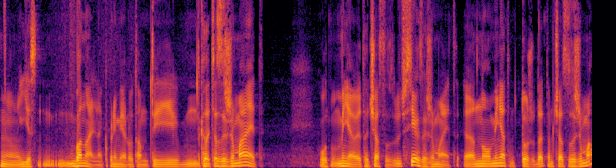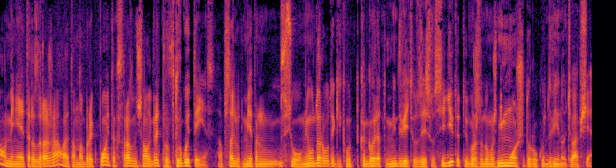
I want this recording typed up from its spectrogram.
если, банально, к примеру, там, ты, когда тебя зажимает, вот меня это часто, всех зажимает, э, но меня там тоже, да, там часто зажимало, меня это раздражало, я там на брейкпоинтах сразу начинал играть в другой теннис, абсолютно. Мне прям все, у меня удары вот такие, вот, как говорят, медведь вот здесь вот сидит, и ты просто думаешь, не можешь эту руку двинуть вообще.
